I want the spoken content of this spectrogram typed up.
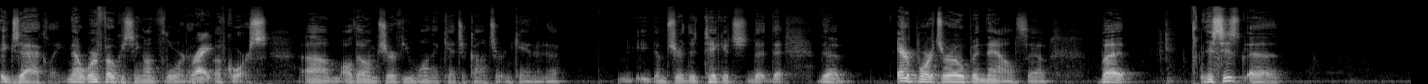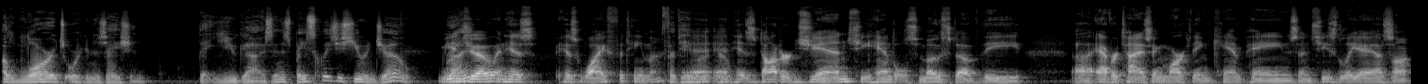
exactly. Now we're focusing on Florida, Right. Of course. Um, although I'm sure if you want to catch a concert in Canada, I'm sure the tickets, the the, the airports are open now. So, but this is. Uh, a large organization that you guys, and it's basically just you and Joe. Me and? Joe and his his wife Fatima, Fatima, and, his daughter Jen. She handles most of the uh, advertising, marketing campaigns, and she's the liaison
